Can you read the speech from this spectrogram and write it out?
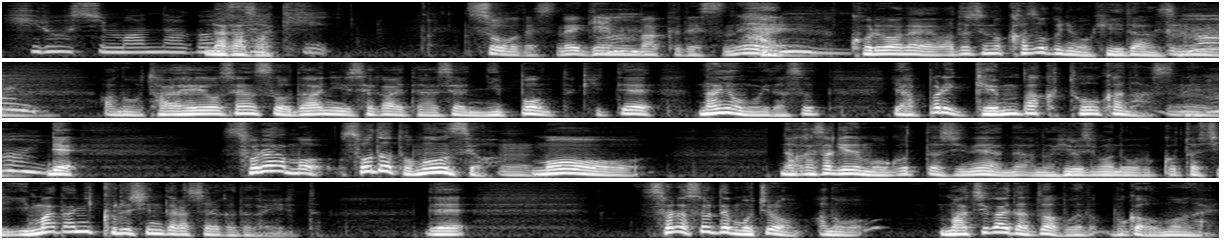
広島長崎。長崎。そうですね。原爆ですね、はい。うん。これはね私の家族にも聞いたんですけど、うんはい。あの太平洋戦争第二次世界大戦日本と聞いて何を思い出す？やっぱり原爆投下なんですね、うん。はい。でそれはもうそうだと思うんですよ、うん。もう長崎でも起こったしねあの広島でも起こったしいまだに苦しんでらっしゃる方がいると。でそれはそれでもちろんあの間違いだとは僕は思わない。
